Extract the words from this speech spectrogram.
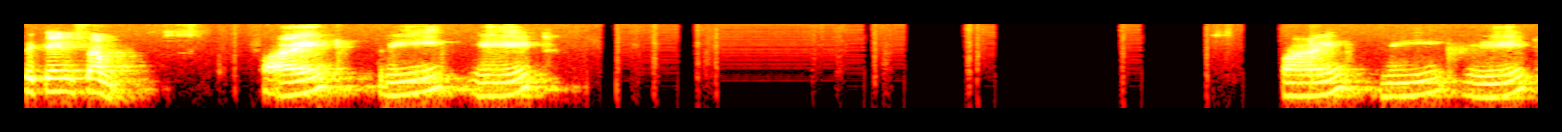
Second sum. 5, 3, 8, Five, three, eight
